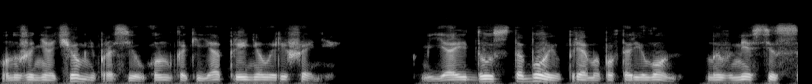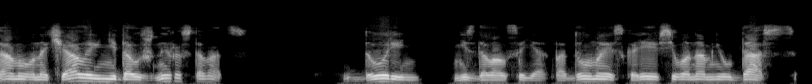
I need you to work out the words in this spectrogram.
Он уже ни о чем не просил, он, как и я, принял решение. «Я иду с тобою», — прямо повторил он. Мы вместе с самого начала и не должны расставаться. Дурень, не сдавался я, подумай, скорее всего, нам не удастся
